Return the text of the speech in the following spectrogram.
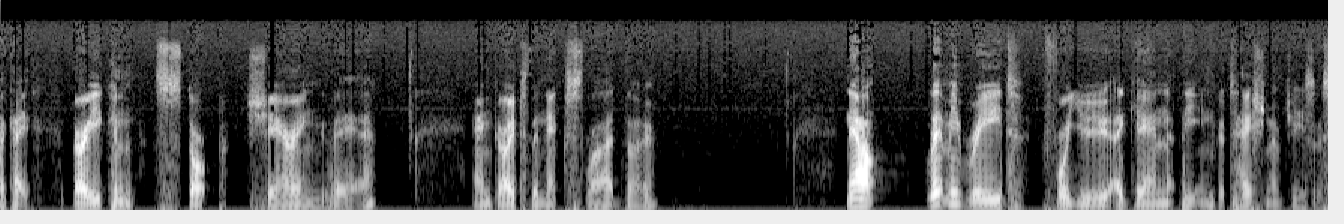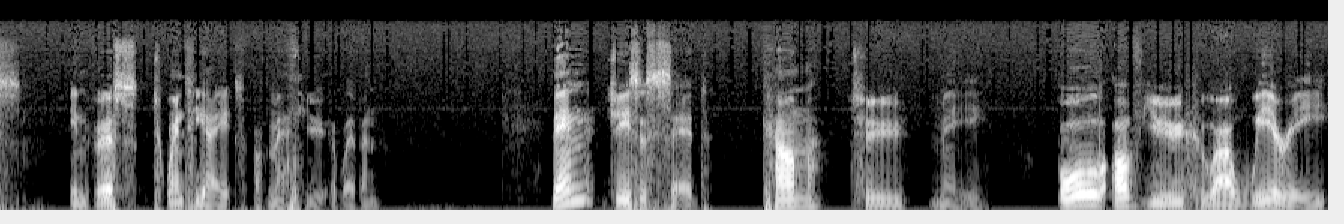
Okay, Barry, you can stop sharing there and go to the next slide though. Now, let me read for you again the invitation of Jesus in verse 28 of Matthew 11. Then Jesus said, Come to me, all of you who are weary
